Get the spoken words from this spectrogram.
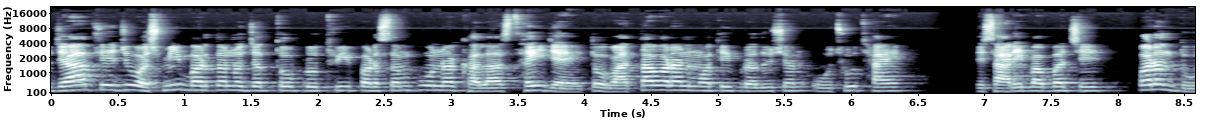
તો જવાબ છે, જો અશ્મિ બળતણનો જથ્થો પૃથ્વી પર સંપૂર્ણ ખલાસ થઈ જાય, તો વાતાવરણમાંથી પ્રદૂષણ ઓછું થાય. તે સારી બાબત છે, પરંતુ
